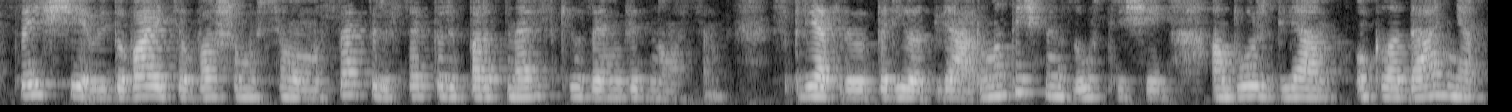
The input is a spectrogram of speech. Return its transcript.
Це ще відбувається в вашому сьомому секторі, секторі партнерських взаємовідносин. Сприятливий період для романтичних зустрічей або ж для укладання,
